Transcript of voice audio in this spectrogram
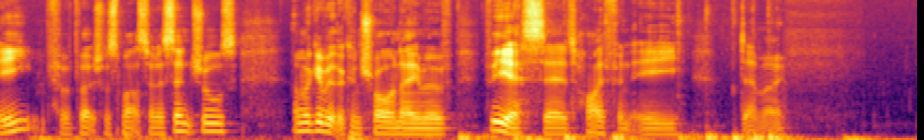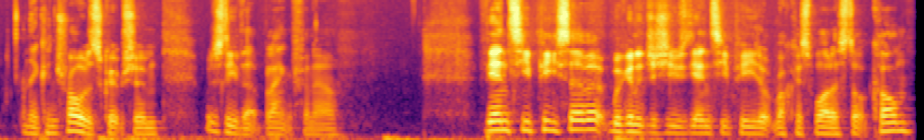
E for Virtual Smart Zone Essentials, and we'll give it the controller name of VSZ-E demo. And then control description, we'll just leave that blank for now. The NTP server, we're going to just use the ntp.ruckuswireless.com,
